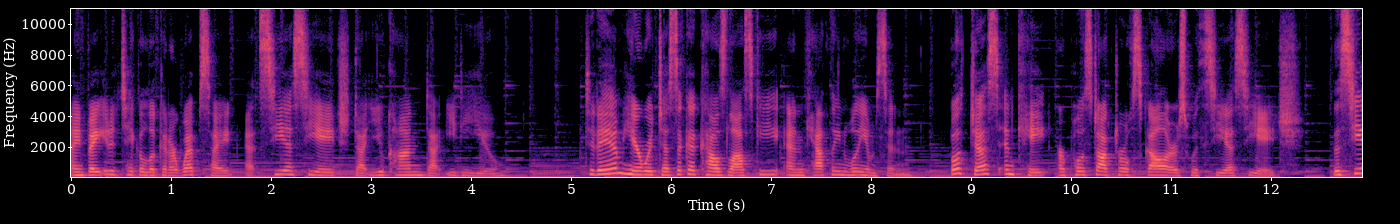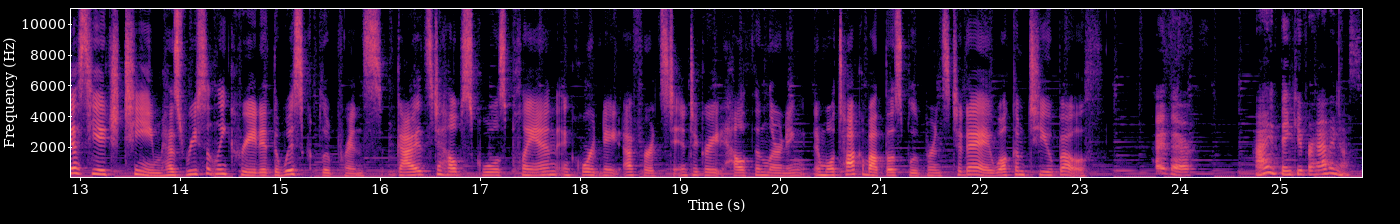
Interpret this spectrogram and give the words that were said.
I invite you to take a look at our website at csch.uconn.edu. Today I'm here with Jessica Koslouski and Kathleen Williamson. Both Jess and Kate are postdoctoral scholars with CSCH. The CSCH team has recently created the WSCC Blueprints, guides to help schools plan and coordinate efforts to integrate health and learning, and we'll talk about those blueprints today. Welcome to you both. Hi there. Hi, thank you for having us.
